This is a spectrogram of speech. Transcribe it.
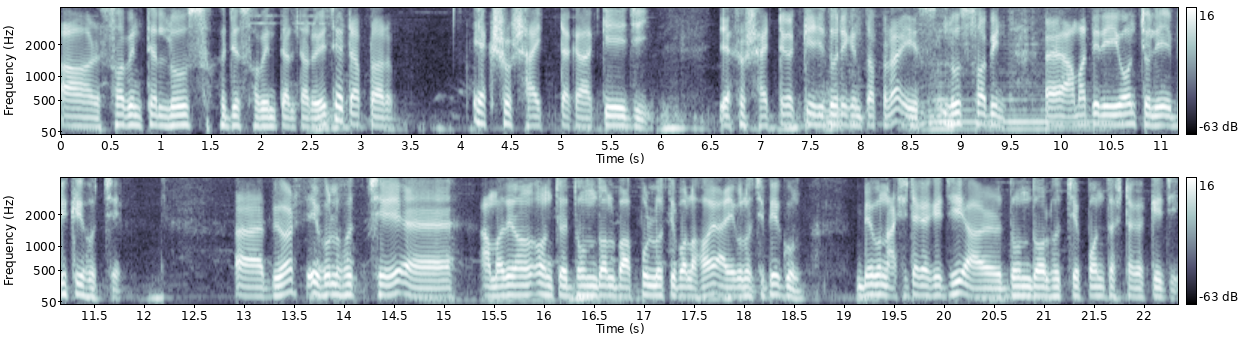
আর সয়াবিন তেল লুজ যে সয়াবিন তেলটা রয়েছে এটা আপনার একশো ষাট টাকা কেজি। একশো ষাট টাকা কেজি ধরে কিন্তু আপনারা এই লুজ সয়াবিন আহ, আমাদের এই অঞ্চলে বিক্রি হচ্ছে। বিয়ার্স এগুলো হচ্ছে আমাদের অঞ্চলে ধুন্দল বা পুল্লতি বলা হয় আর এগুলো হচ্ছে বেগুন। বেগুন আশি টাকা কেজি আর ধুন্দল হচ্ছে পঞ্চাশ টাকা কেজি।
